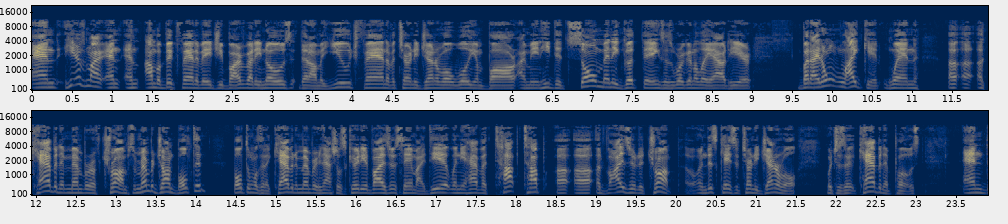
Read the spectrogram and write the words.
and here's my and and I'm a big fan of AG Barr. Everybody knows that I'm a huge fan of Attorney General William Barr. I mean, he did so many good things as we're going to lay out here, but I don't like it when a, a, a cabinet member of Trump's. Remember John Bolton? Bolton wasn't a cabinet member, a national security advisor. Same idea. When you have a top top uh, uh, advisor to Trump, in this case, Attorney General, which is a cabinet post, and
